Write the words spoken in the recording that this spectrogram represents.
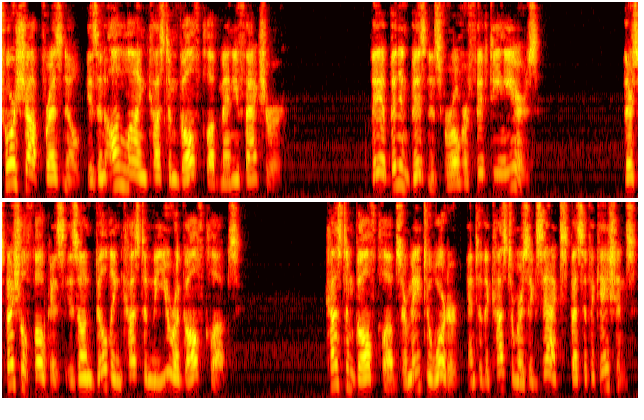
Tour Shop Fresno is an online custom golf club manufacturer. They have been in business for over 15 years. Their special focus is on building custom Miura golf clubs. Custom golf clubs are made to order and to the customer's exact specifications.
